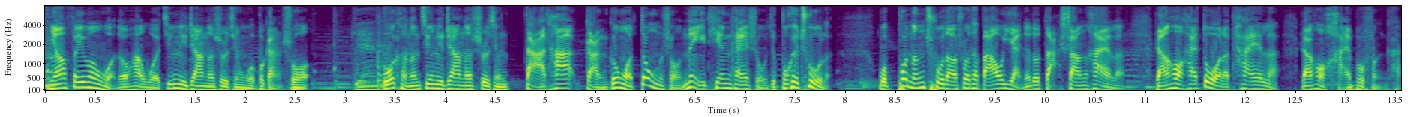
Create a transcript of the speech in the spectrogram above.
你要非问我的话，我经历这样的事情，我不敢说。我可能经历这样的事情，打他敢跟我动手那一天开始，我就不会处了。我不能处到说他把我眼睛都打伤害了，然后还堕了胎了，然后还不分开。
